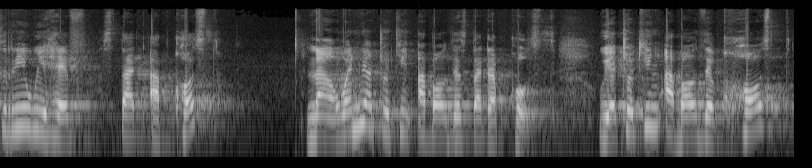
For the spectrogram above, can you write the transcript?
three, we have startup costs. Now, when we are talking about the startup costs, we are talking about the cost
